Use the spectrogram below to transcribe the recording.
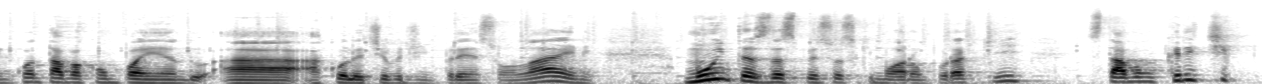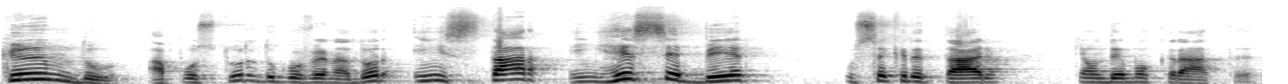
enquanto estava acompanhando a, a coletiva de imprensa online, muitas das pessoas que moram por aqui estavam criticando a postura do governador em estar, em receber o secretário, que é um democrata.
